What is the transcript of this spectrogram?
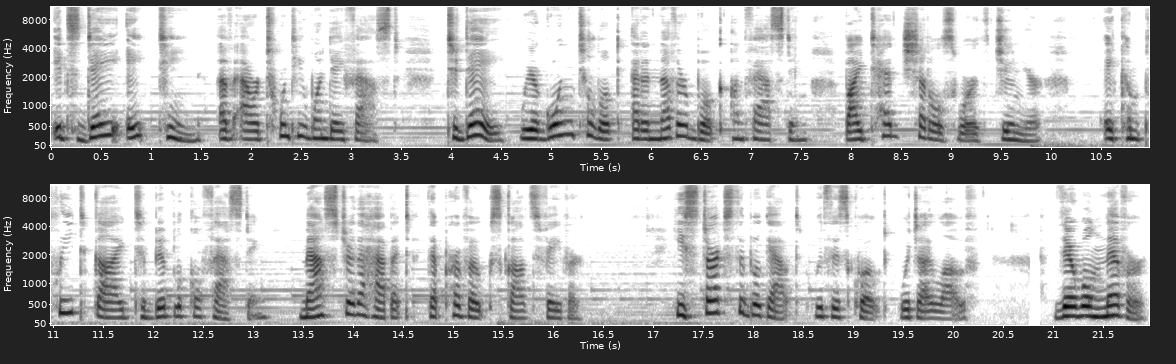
It's day 18 of our 21 day fast. Today, we are going to look at another book on fasting by Ted Shuttlesworth Jr., a complete guide to biblical fasting. Master the habit that provokes God's favor. He starts the book out with this quote, which I love. There will never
